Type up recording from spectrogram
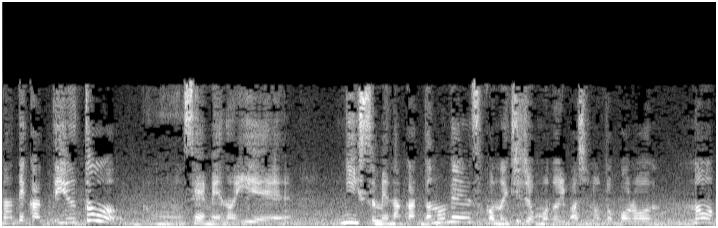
なんでかっていうと、生命の家に住めなかったので、そこの一条戻り橋のところの、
